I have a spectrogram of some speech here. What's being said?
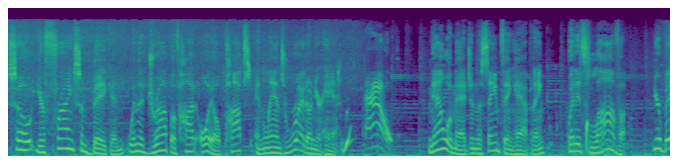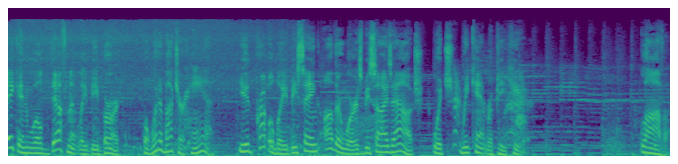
So, you're frying some bacon when a drop of hot oil pops and lands right on your hand. Ow! Now imagine the same thing happening, but it's lava. Your bacon will definitely be burnt, but what about your hand? You'd probably be saying other words besides ouch, which we can't repeat here. Lava.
